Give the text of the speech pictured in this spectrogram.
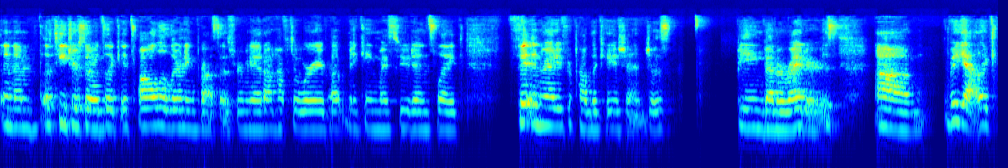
and I'm a teacher, so it's like, it's all a learning process for me. I don't have to worry about making my students like fit and ready for publication, just being better writers. Um, but yeah, like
